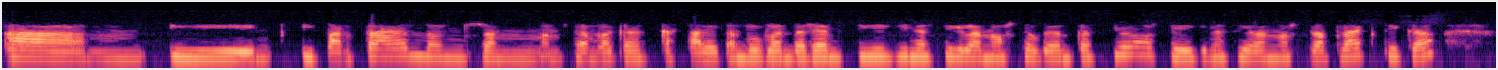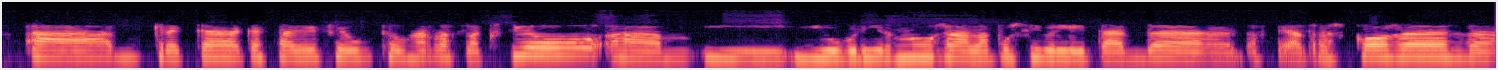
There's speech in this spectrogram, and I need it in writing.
Um, i, I, per tant, doncs, em, em sembla que, que està bé que ens ho plantegem, sigui quina sigui la nostra orientació, sigui quina sigui la nostra pràctica, uh, crec que, que està bé fer, fer una reflexió um, i, i obrir-nos a la possibilitat de, de fer altres coses, de,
